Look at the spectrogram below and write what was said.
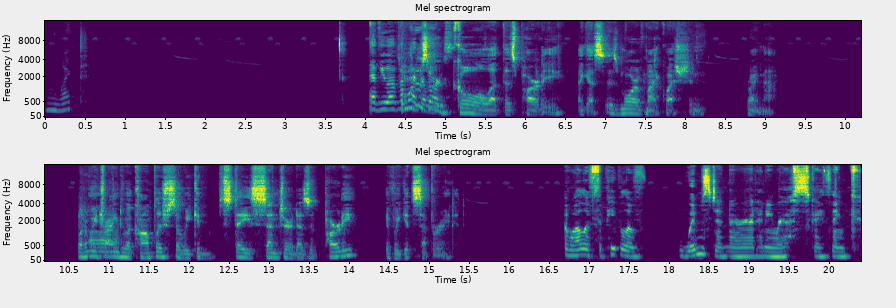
What? Have you ever So, what is our lose- goal at this party? I guess is more of my question right now. What are we Uh, trying to accomplish so we could stay centered as a party if we get separated? Well, if the people of Wimston are at any risk, I think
